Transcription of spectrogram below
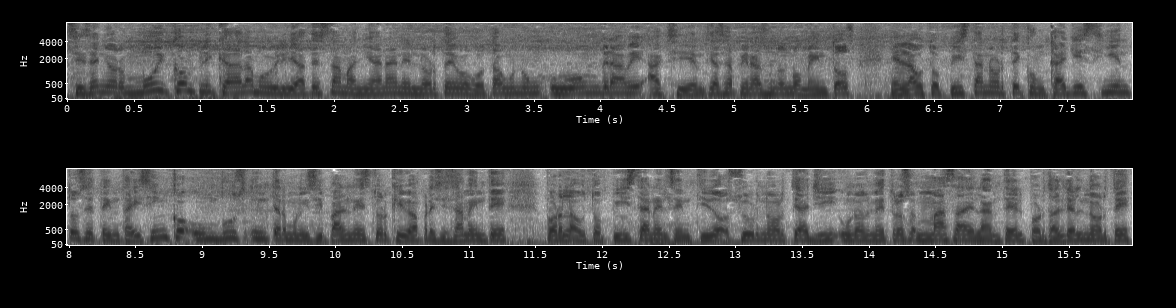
Sí, señor, muy complicada la movilidad esta mañana en el norte de Bogotá. Uno- hubo un grave accidente hace apenas unos momentos en la autopista norte con calle 175. Un bus intermunicipal, Néstor, que iba precisamente por la autopista en el sentido sur-norte, allí unos metros más adelante del portal del norte,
